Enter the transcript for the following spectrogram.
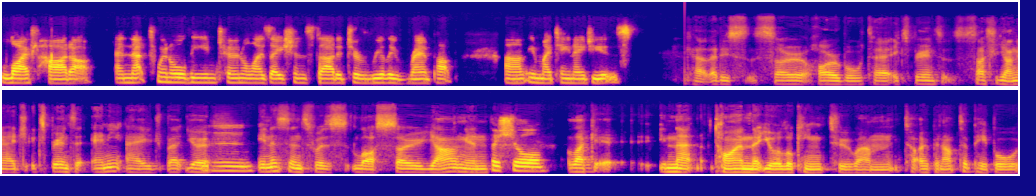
life harder and that's when all the internalization started to really ramp up um, in my teenage years. Kat, that is so horrible to experience at such a young age, experience at any age, but your mm. innocence was lost so young and for sure. Like eh, in that time that you were looking to um to open up to people,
